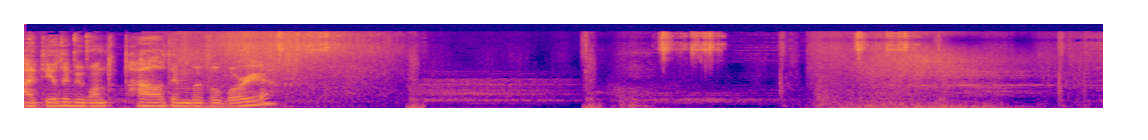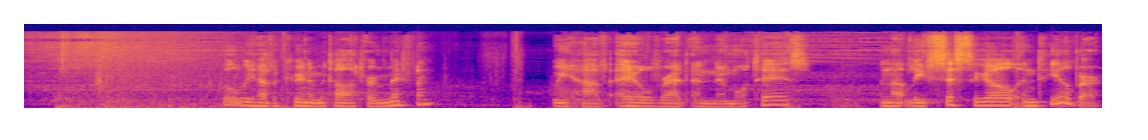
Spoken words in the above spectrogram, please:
Ideally, we want to a paladin with a warrior. We have Akuna Matata and Mifflin. We have Ale Red and No More Tears. And that leaves Sister Girl and Healbro.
